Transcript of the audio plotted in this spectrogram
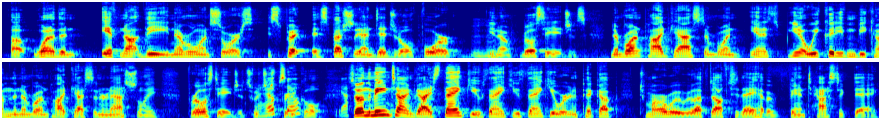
uh, one of the, if not the number one source, especially on digital for you know real estate agents. Number one podcast, number one, and it's you know we could even become the number one podcast internationally for real estate agents, which I is pretty so. cool. Yeah. So in the meantime, guys, thank you, thank you, thank you. We're going to pick up tomorrow where we left off today. Have a fantastic day.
